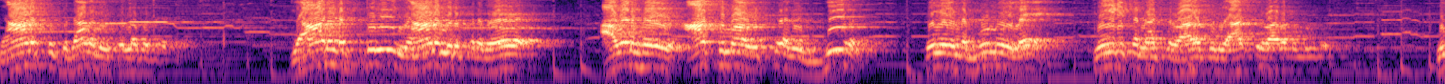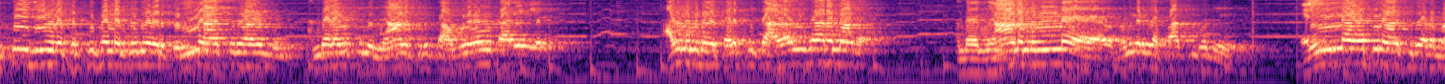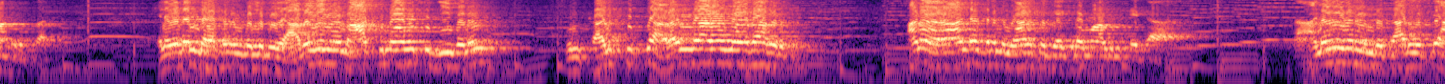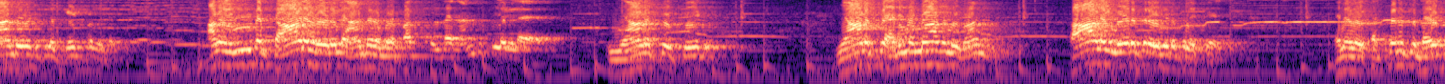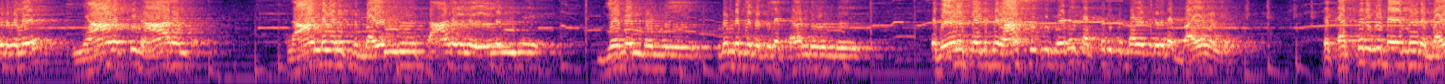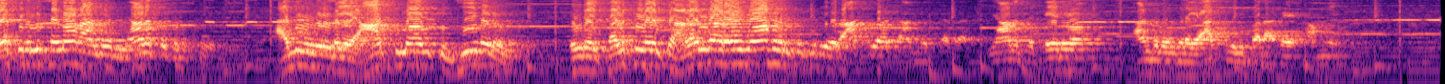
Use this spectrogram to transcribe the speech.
ஞானத்துக்கு தான் அது சொல்லப்பட்டிருக்கு யாரிடத்தில் ஞானம் இருக்கிறதோ அவர்கள் ஆத்மாவுக்கு அது ஜீவன். நீங்கள் இந்த பூமியிலே நீடித்த நாட்கள் வாழக்கூடிய ஆசீர்வாதம் உண்டு. நித்திய ஜீவனை பெற்றுக்கொள்ளக்கூடிய ஒரு பெரிய ஆசீர்வாதம் அந்த அளவுக்கு இந்த ஞானத்திற்கு அவ்வளவு காரியங்கள் இருக்கு. அது நம்முடைய கருத்துக்கு அலங்காரமாக. அந்த ஞானமுள்ள மனிதர்களை பார்க்கும்போது எல்லாவற்றிலும் ஆசீர்வாதமாக இருக்கிறார் எனவேதான் இந்த வசனம் சொல்லுது அவைகள் உன் ஆத்மாவுக்கு ஜீவனும் உன் கழுத்துக்கு அலங்காரமானதாக இருக்கும். ஆனா ஆண்டவர்கிட்ட நம்ம ஞானத்தை கேட்கிறோமா அப்படின்னு கேட்டா அனைவரும் இந்த காரியத்தை ஆண்டவரிடத்துல கேட்பதில்லை. ஆனா இந்த கால வேளையில் ஆண்டு நம்மளை பார்த்து சொல்றாரு அன்பு பிள்ளைகளை ஞானத்தை தேடு. ஞானத்தை அதிகமாக நீ வாங்கி. காலை நேரத்தில் என்னிடத்துல கேள். எனவே கத்தருக்கு பயப்படுதலே ஞானத்தின் ஆரம்பம். அந்த ஆண்டவருக்கு பயந்து காலையில எழுந்து ஜெபம் பண்ணி குடும்ப ஜெபத்துல கலந்து கொண்டு இந்த வேலைக்கு எடுத்து வாசிக்கும் போது கத்தருக்கு பயப்படுகிற பயம் வந்துடும் இந்த கத்தருக்கு பயந்து பயத்து நிமித்தமாக ஆண்டவர் ஞானத்தை கொடுத்து அது உங்களுடைய ஆத்மாவுக்கு ஜீவனும் உங்கள் கழுத்துகளுக்கு அலங்காரமாக இருக்கக்கூடிய ஒரு ஆசீர்வாதத்தை ஆண்டவர் ஞானத்தை தேடுவோம். ஆண்டு உங்களை ஆசீர்வதிப்பாராக. அமையும்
